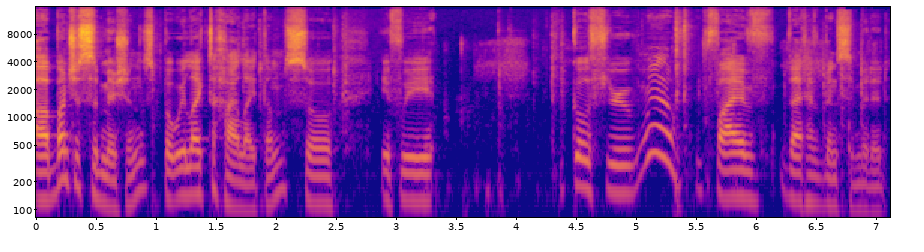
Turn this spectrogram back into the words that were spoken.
a bunch of submissions, but we like to highlight them. So if we go through well, five that have been submitted.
